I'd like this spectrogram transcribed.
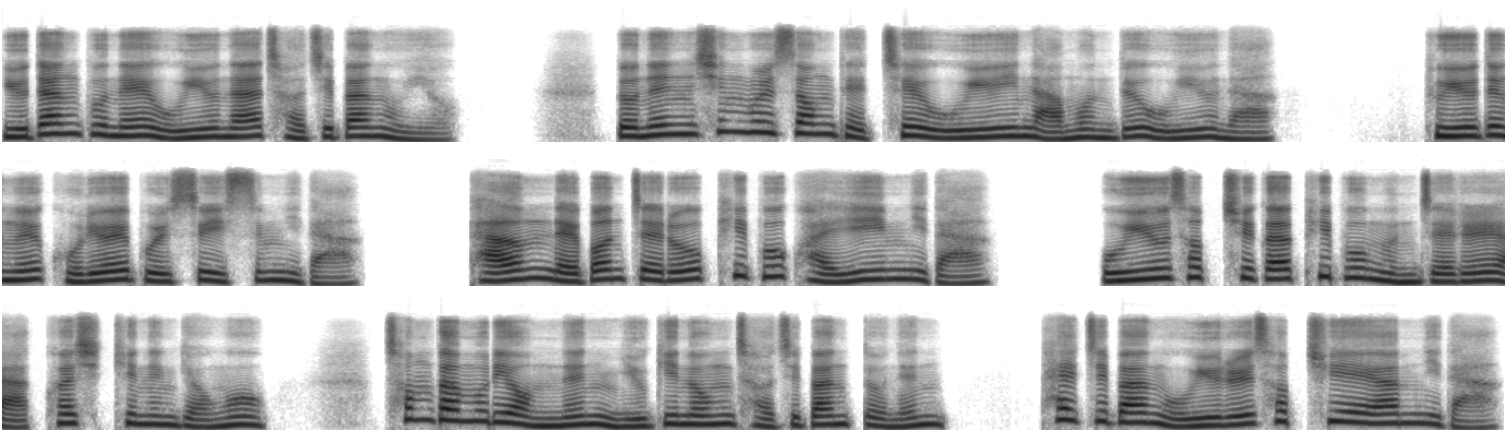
유당분해 우유나 저지방 우유 또는 식물성 대체 우유인 아몬드 우유나 두유 등을 고려해 볼 수 있습니다. 다음 네 번째로 피부 관리입니다. 우유 섭취가 피부 문제를 악화시키는 경우 첨가물이 없는 유기농 저지방 또는 탈지방 우유를 섭취해야 합니다.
